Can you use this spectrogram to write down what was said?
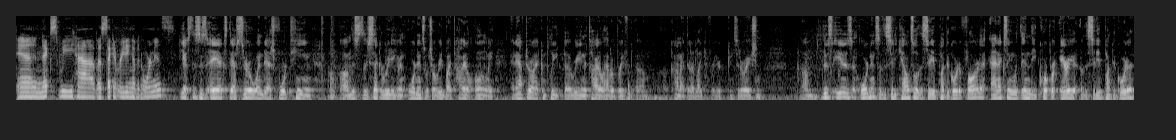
And next, we have a second reading of an ordinance. Yes, this is AX-01-14. Um, um, This is the second reading of an ordinance, which I'll read by title only. And after I complete uh, reading the title, I have a brief um, uh, comment that I'd like for your consideration. Um, This is an ordinance of the City Council of the City of Punta Gorda, Florida, annexing within the corporate area of the City of Punta Gorda,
